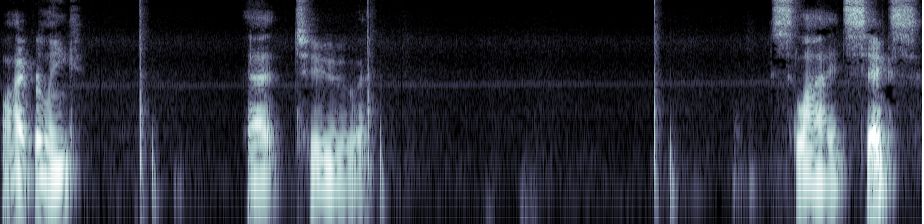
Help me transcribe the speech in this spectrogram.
we'll hyperlink that to slide 6.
